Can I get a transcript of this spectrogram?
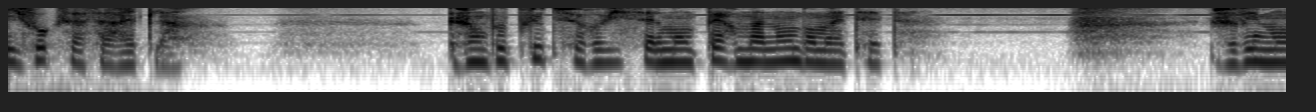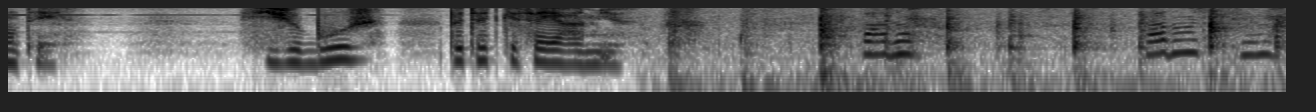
Il faut que ça s'arrête là. J'en peux plus de ce ruissellement permanent dans ma tête. Je vais monter. Si je bouge, peut-être que ça ira mieux. Pardon. Pardon, excusez-moi.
